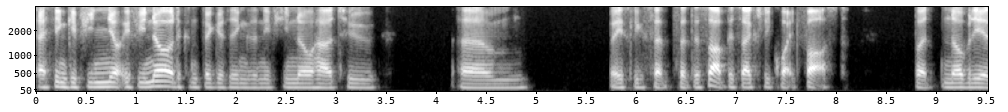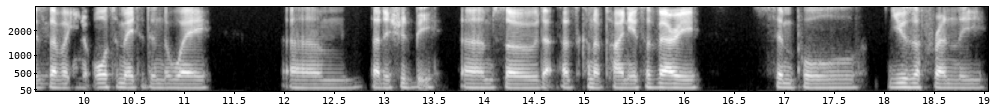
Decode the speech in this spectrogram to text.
I think if you know if you know how to configure things and if you know how to um basically set set this up, it's actually quite fast. But nobody has ever, you know, automated in the way um that it should be. Um so that that's kind of tiny. It's a very simple, user-friendly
